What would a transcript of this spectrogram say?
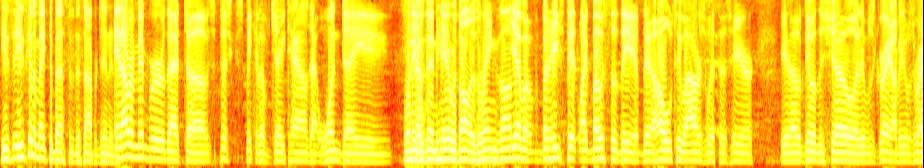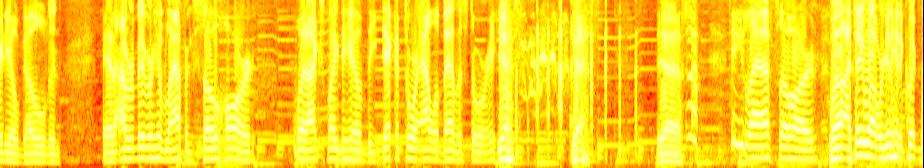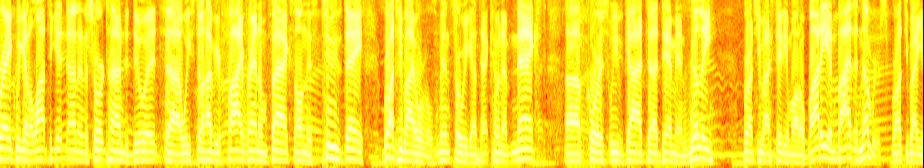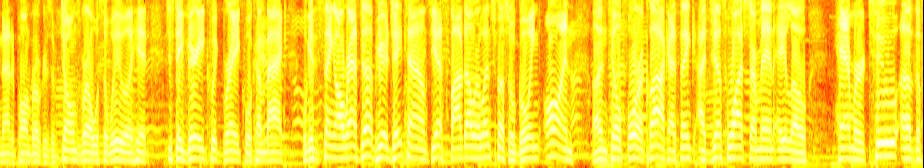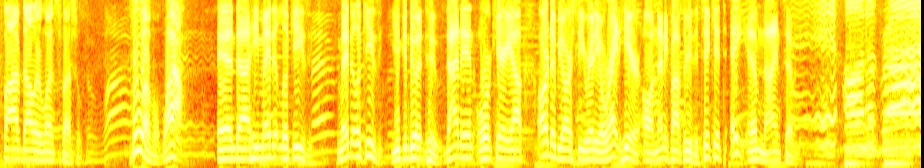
he's he's going to make the best of this opportunity. And I remember that. Uh, sp- speaking of Jay Towns, that one day when he was in here with all his rings on. Yeah, but but he spent like most of the the whole two hours with us here, you know, doing the show, and it was great. I mean, it was radio gold, and and I remember him laughing so hard when I explained to him the Decatur, Alabama story. Yes, yes, yes. He laughed so hard. Well, I tell you what, we're going to hit a quick break. We got a lot to get done in a short time to do it. Uh, we still have your five random facts on this Tuesday, brought to you by Orville's Men's Store. We got that coming up next. Uh, of course, we've got uh, Damn Man Really, brought to you by Stadium Auto Body, and by the numbers, brought to you by United Pawnbrokers of Jonesboro. So we will hit just a very quick break. We'll come back. We'll get this thing all wrapped up here at J Towns. Yes, five dollar lunch special going on until four o'clock. I think I just watched our man Alo hammer two of the five dollar lunch specials. Two of them. Wow. And uh, he made it look easy. Made it look easy. You can do it too. Dine in or carry out RWRC Radio right here on 95.3 The Ticket, AM 970. On a bright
